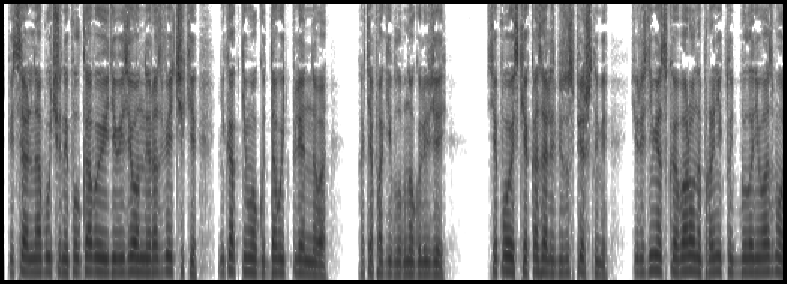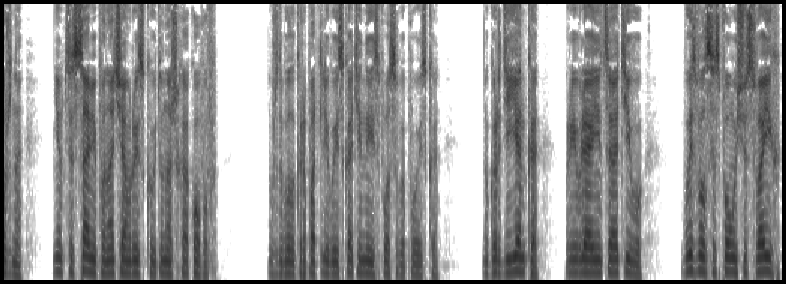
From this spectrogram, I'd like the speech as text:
Специально обученные полковые и дивизионные разведчики никак не могут добыть пленного, хотя погибло много людей. Все поиски оказались безуспешными. Через немецкую оборону проникнуть было невозможно. Немцы сами по ночам рыскают у наших окопов. Нужно было кропотливо искать иные способы поиска. Но Гордиенко, проявляя инициативу, вызвался с помощью своих,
